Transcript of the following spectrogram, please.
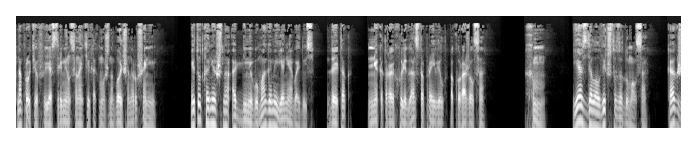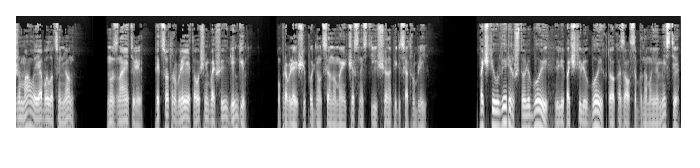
Напротив, я стремился найти как можно больше нарушений. И тут, конечно, одними бумагами я не обойдусь. Да и так, некоторое хулиганство проявил, покуражился. Хм, я сделал вид, что задумался. Как же мало я был оценен. Ну, знаете ли, 500 рублей — это очень большие деньги. Управляющий поднял цену моей честности еще на 50 рублей. Почти уверен, что любой или почти любой, кто оказался бы на моем месте,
